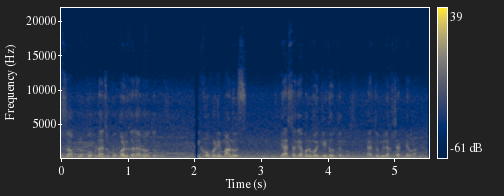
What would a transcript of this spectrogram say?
तसं आपलं कोकणाचं कोकणकर हरवत होतो. कोकणी माणूस या सगळ्याबरोबर वंचित होतो. ह्या तुम्ही लक्षात ठेवा.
